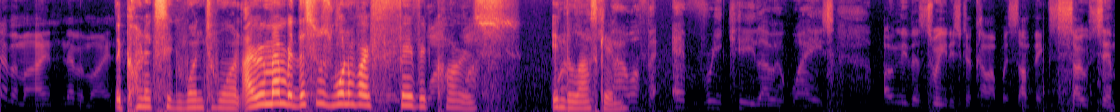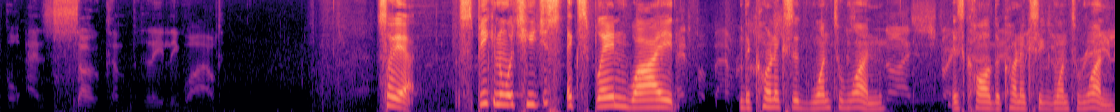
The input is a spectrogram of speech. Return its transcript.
Never mind, never mind. The Koenigsegg 1 to 1. I remember this was one of our favorite cars in the last game. For every kilo it weighs. Only the Swedish could come up with something so simple and so completely wild. So yeah, speaking of which, he just explained why the Koenigsegg 1 to 1 is called the Koenigsegg 1 to 1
